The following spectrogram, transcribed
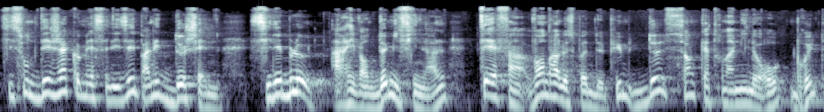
qui sont déjà commercialisés par les deux chaînes. Si les Bleus arrivent en demi-finale, TF1 vendra le spot de pub 280 000 euros brut,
